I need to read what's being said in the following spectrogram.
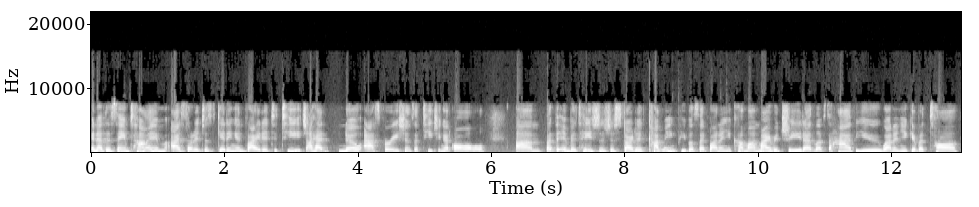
And at the same time, I started just getting invited to teach. I had no aspirations of teaching at all. Um, but the invitations just started coming. People said, Why don't you come on my retreat? I'd love to have you. Why don't you give a talk?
